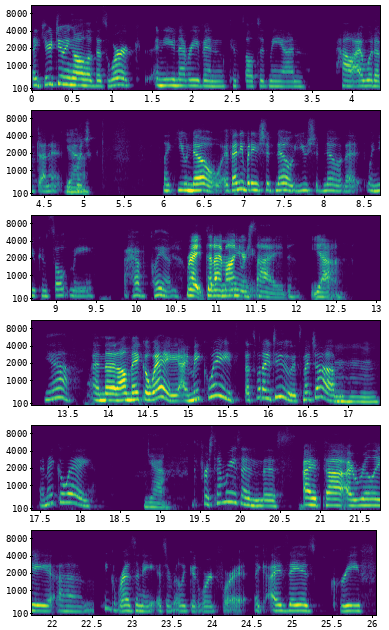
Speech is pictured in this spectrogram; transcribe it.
like you're doing all of this work and you never even consulted me on how I would have done it Yeah. which like you know if anybody should know you should know that when you consult me i have a plan. Right. That I'm on your side. Yeah. yeah and that i'll make a way. I make ways. That's what i do. It's my job. Hmm i make a way. Yeah. for some reason this i thought i really um i think resonate is a really good word for it. Like isaiah's grief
